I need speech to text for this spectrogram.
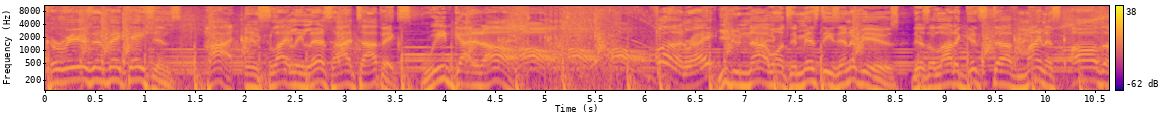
careers and vacations, hot and slightly less hot topics. We've got it all. Fun, right? You do not want to miss these interviews. There's a lot of good stuff minus all the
